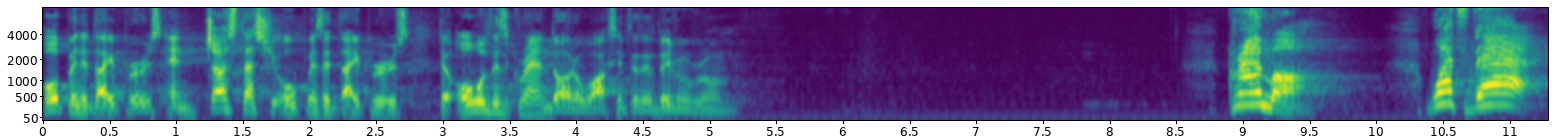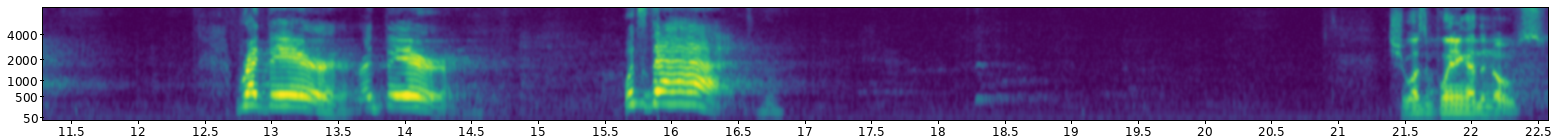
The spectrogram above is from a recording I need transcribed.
open the diapers, and just as she opens the diapers, the oldest granddaughter walks into the living room Grandma, what's that? Right there, right there. What's that? She wasn't pointing at the nose.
